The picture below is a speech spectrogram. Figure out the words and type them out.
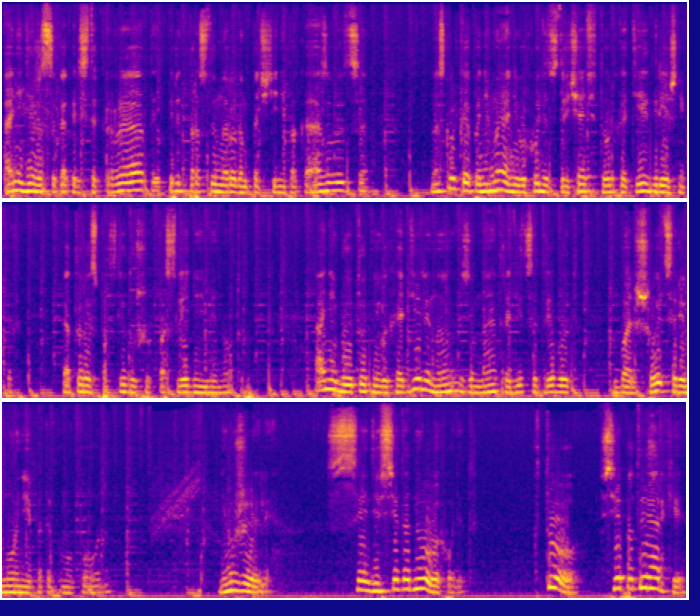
они держатся как аристократы, перед простым народом почти не показываются. Насколько я понимаю, они выходят встречать только тех грешников, которые спасли душу в последнюю минуту. Они бы и тут не выходили, но земная традиция требует большой церемонии по такому поводу. Неужели? Сэнди все до одного выходят. Кто? Все патриархи?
